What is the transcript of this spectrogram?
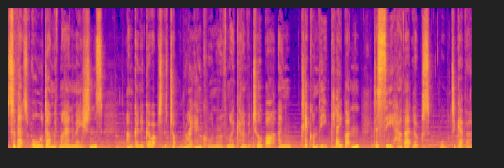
So that's all done with my animations. I'm going to go up to the top right hand corner of my Canva toolbar and click on the play button to see how that looks all together.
